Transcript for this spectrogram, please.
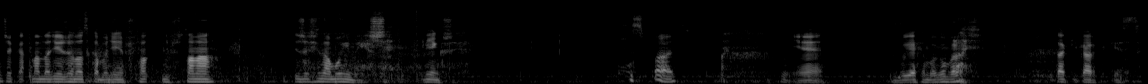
I czeka, mam nadzieję, że nocka będzie nieprzespana i że się namoimy jeszcze większych. Chcę spać. Nie, wujechy mogą brać. Taki karpik jest.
